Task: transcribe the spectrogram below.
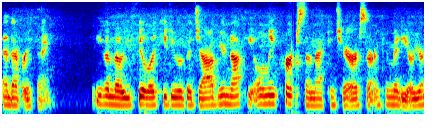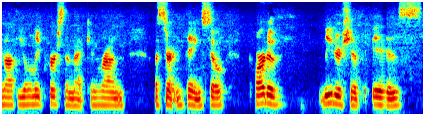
and everything. Even though you feel like you do a good job, you're not the only person that can chair a certain committee, or you're not the only person that can run a certain thing. So part of leadership is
